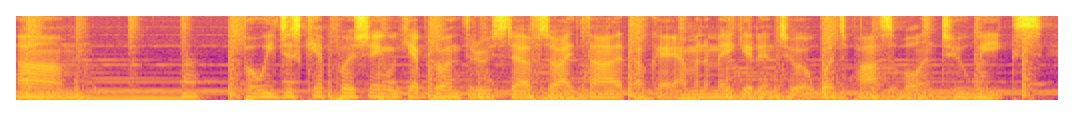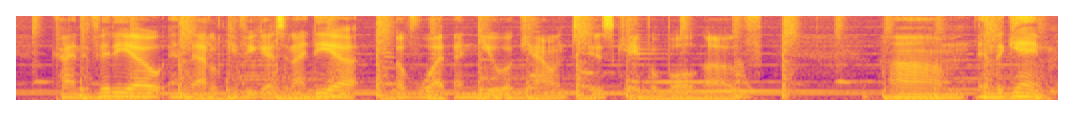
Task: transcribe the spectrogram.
Um, but we just kept pushing, we kept going through stuff, so I thought, okay, I'm gonna make it into a what's possible in two weeks kind of video, and that'll give you guys an idea of what a new account is capable of um, in the game.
